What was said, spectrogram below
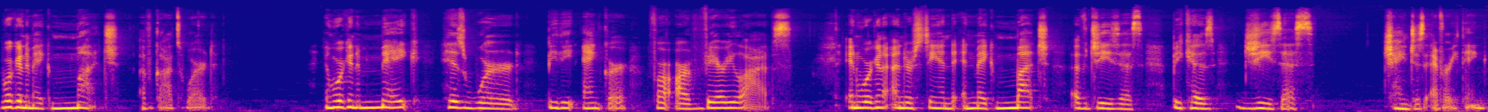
we're going to make much of God's word. And we're going to make his word be the anchor for our very lives. And we're going to understand and make much of Jesus because Jesus changes everything.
